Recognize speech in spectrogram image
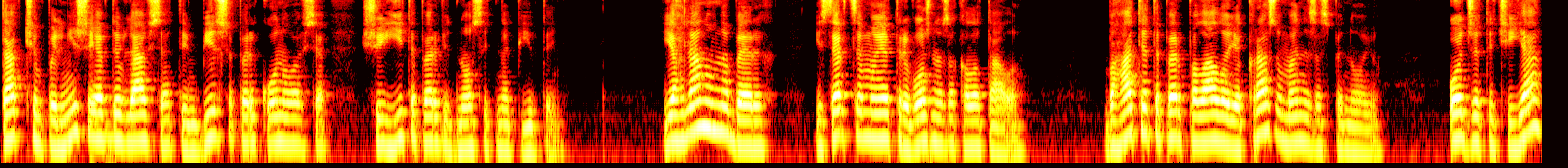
Так, чим пильніше я вдивлявся, тим більше переконувався, що її тепер відносить на південь. Я глянув на берег, і серце моє тривожно заколотало. Багаття тепер палало якраз у мене за спиною. Отже, течія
